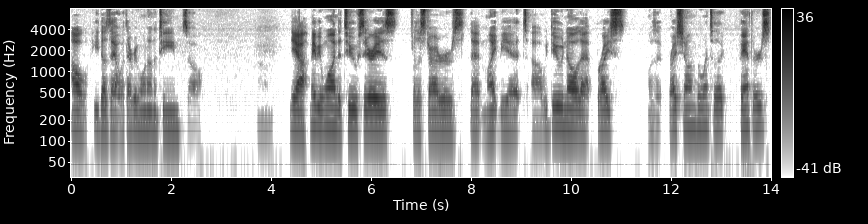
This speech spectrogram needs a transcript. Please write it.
How he does that with everyone on the team. So, yeah, maybe one to two series for the starters. That might be it. Uh, we do know that Bryce was it Bryce Young who went to the Panthers.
